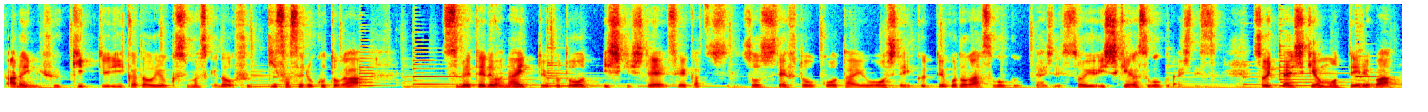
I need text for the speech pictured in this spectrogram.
ある意味復帰っていう言い方をよくしますけど復帰させることが全てではないということを意識して生活する。そして不登校対応をしていくっていうことがすごく大事です。そういう意識がすごく大事です。そういった意識を持っていれば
